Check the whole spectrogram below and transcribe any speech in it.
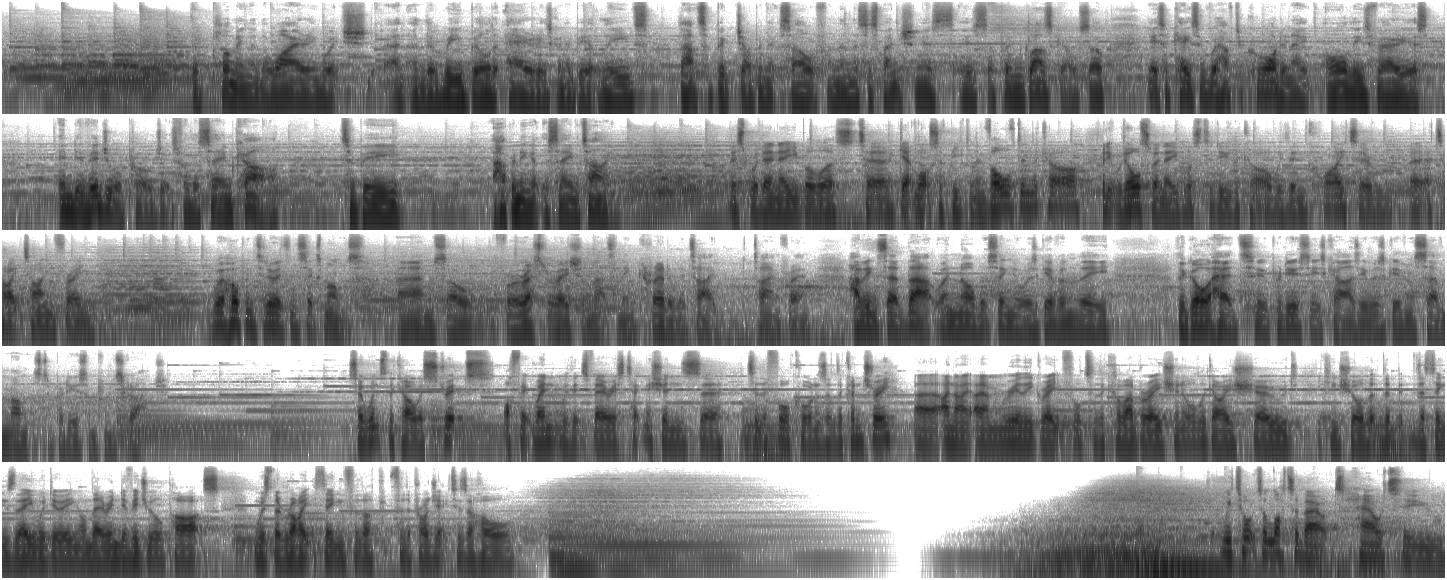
the plumbing and the wiring which and, and the rebuild area is going to be at Leeds. That's a big job in itself and then the suspension is, is up in Glasgow. So it's a case of we have to coordinate all these various individual projects for the same car to be happening at the same time. This would enable us to get lots of people involved in the car, but it would also enable us to do the car within quite a, a tight time frame. We're hoping to do it in six months. Um, so for a restoration, that's an incredibly tight time frame. Having said that, when Norbert Singer was given the, the go-ahead to produce these cars, he was given seven months to produce them from scratch. So once the car was stripped, off it went with its various technicians uh, to the four corners of the country. Uh, and I, I am really grateful to the collaboration all the guys showed, making sure that the, the things they were doing on their individual parts was the right thing for the, for the project as a whole. We talked a lot about how to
